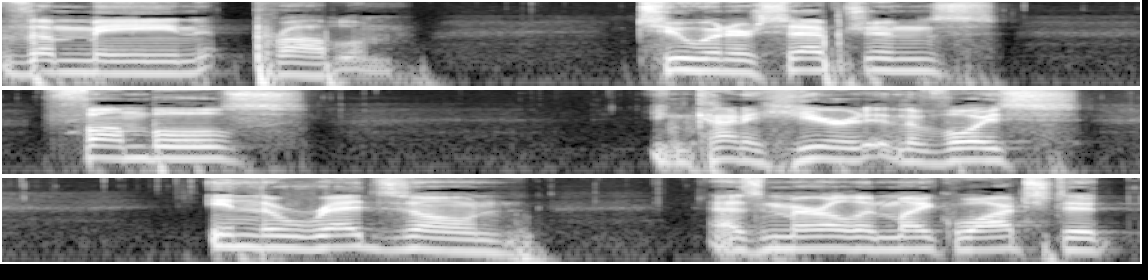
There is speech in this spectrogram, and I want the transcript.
the main problem. Two interceptions fumbles. You can kind of hear it in the voice in the red zone as Merrill and Mike watched it.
